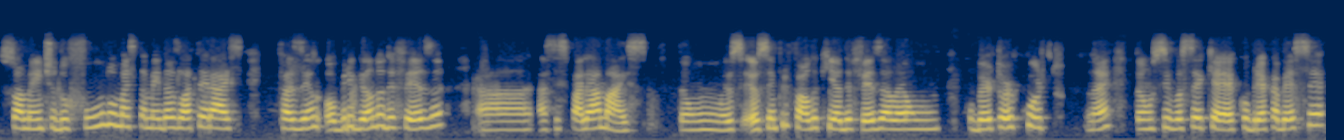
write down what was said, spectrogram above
somente do fundo, mas também das laterais, fazendo, obrigando a defesa a, a se espalhar mais. Então eu, eu sempre falo que a defesa ela é um cobertor curto, né? Então se você quer cobrir a cabeça, você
